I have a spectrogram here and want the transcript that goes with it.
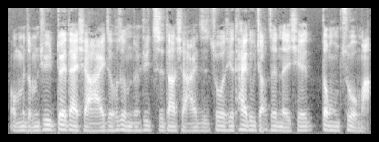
我们怎么去对待小孩子，或者我们怎么去指导小孩子做一些态度矫正的一些动作嘛。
